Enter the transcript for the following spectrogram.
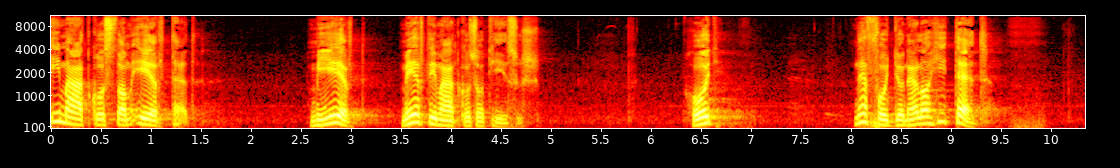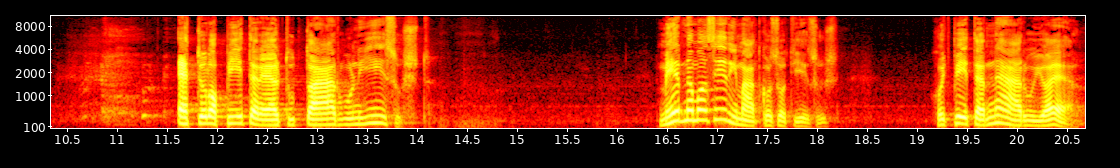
imádkoztam, érted? Miért? Miért imádkozott Jézus? Hogy ne fogjon el a hited. Ettől a Péter el tudta árulni Jézust. Miért nem azért imádkozott Jézus? hogy Péter ne árulja el.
